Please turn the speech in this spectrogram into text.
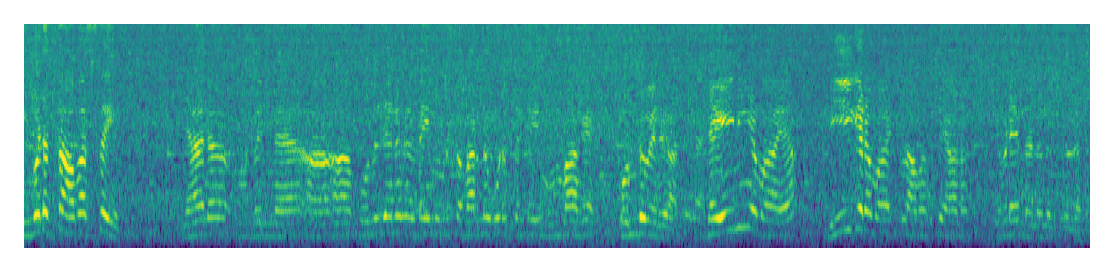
ഇവിടുത്തെ അവസ്ഥയും ഞാൻ പിന്നെ പൊതുജനങ്ങളുടെയും ഇവിടുത്തെ ഭരണകൂടത്തിന്റെയും മുമ്പാകെ കൊണ്ടുവരിക. ദയനീയമായ ഭീകരമായിട്ടുള്ള അവസ്ഥയാണ് ഇവിടെ നിലനിൽക്കുന്നത്.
